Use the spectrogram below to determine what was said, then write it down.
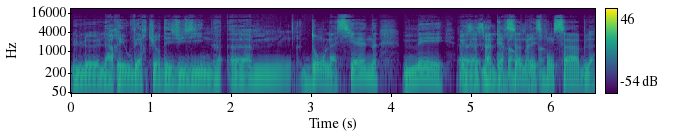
le- la réouverture des usines, euh, dont la sienne, mais Oui, euh, la débat, personne en fait, hein. responsable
